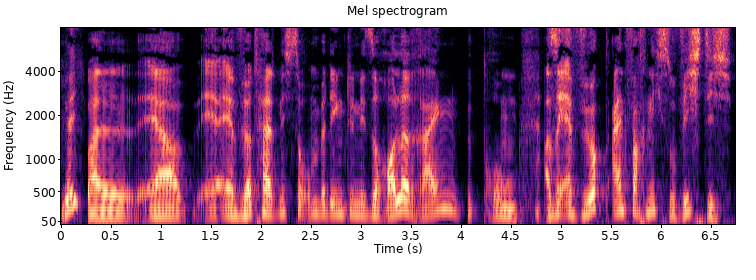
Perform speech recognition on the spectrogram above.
Nicht? Weil er, er, er wird halt nicht so unbedingt in diese Rolle reingedrungen. Also er wirkt einfach nicht so wichtig,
